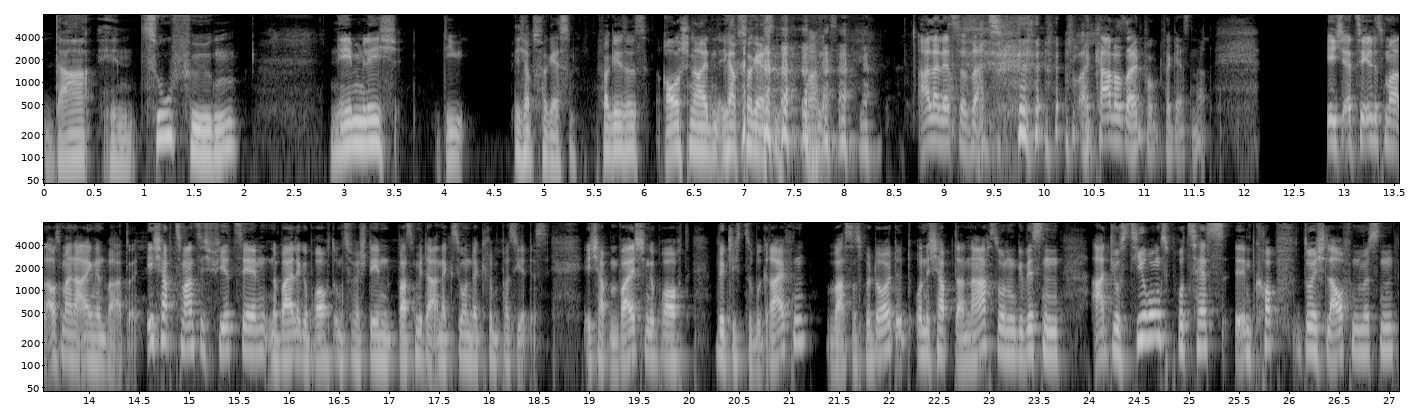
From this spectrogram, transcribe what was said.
da hinzufügen, nämlich die, ich hab's vergessen. Vergiss es, rausschneiden, ich hab's vergessen. Mach nix. Allerletzter Satz, weil Carlos seinen Punkt vergessen hat. Ich erzähle das mal aus meiner eigenen Warte. Ich habe 2014 eine Weile gebraucht, um zu verstehen, was mit der Annexion der Krim passiert ist. Ich habe ein Weilchen gebraucht, wirklich zu begreifen, was es bedeutet. Und ich habe danach so einen gewissen Adjustierungsprozess im Kopf durchlaufen müssen,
